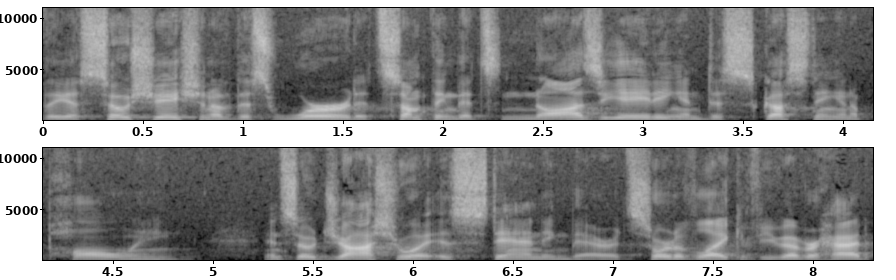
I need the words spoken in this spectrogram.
the association of this word. It's something that's nauseating and disgusting and appalling. And so Joshua is standing there. It's sort of like if you've ever had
